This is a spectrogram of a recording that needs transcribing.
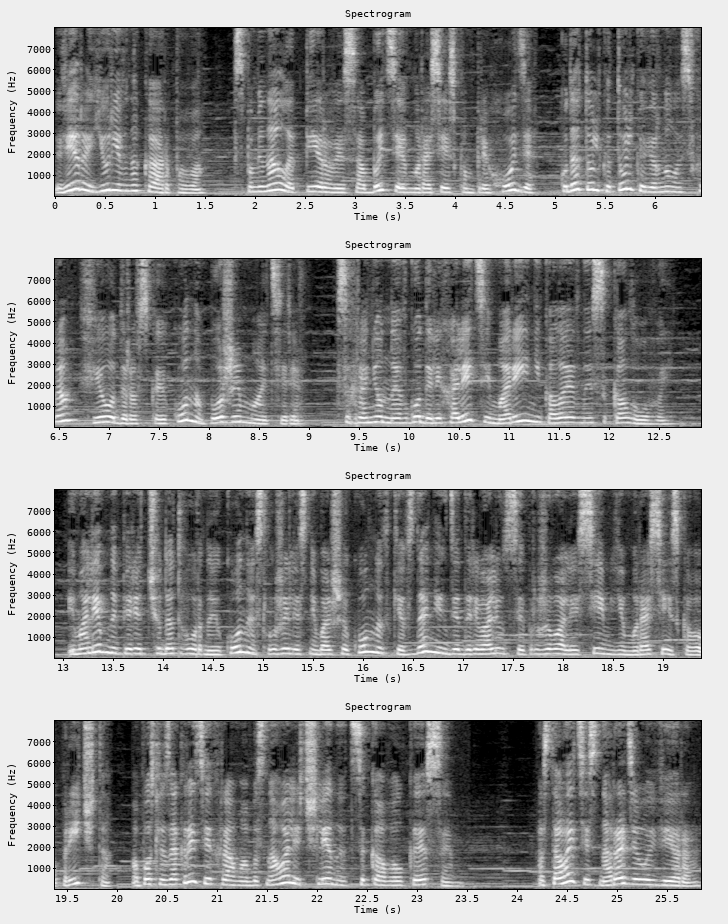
Вера Юрьевна Карпова, вспоминала первые события в Моросейском приходе, куда только-только вернулась в храм Феодоровская икона Божией Матери, сохраненная в годы лихолетий Марии Николаевны Соколовой. И молебны перед чудотворной иконой служили с небольшой комнатки в здании, где до революции проживали семьи Моросейского причта, а после закрытия храма обосновались члены ЦК ВЛКСМ. Оставайтесь на радио «Вера».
